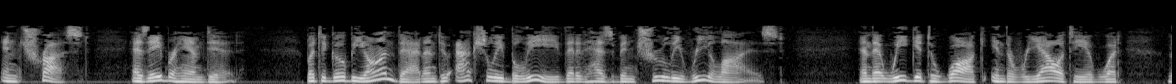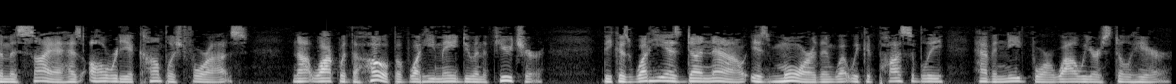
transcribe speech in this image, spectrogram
and trust as Abraham did, but to go beyond that and to actually believe that it has been truly realized and that we get to walk in the reality of what the Messiah has already accomplished for us, not walk with the hope of what he may do in the future, because what he has done now is more than what we could possibly have a need for while we are still here.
